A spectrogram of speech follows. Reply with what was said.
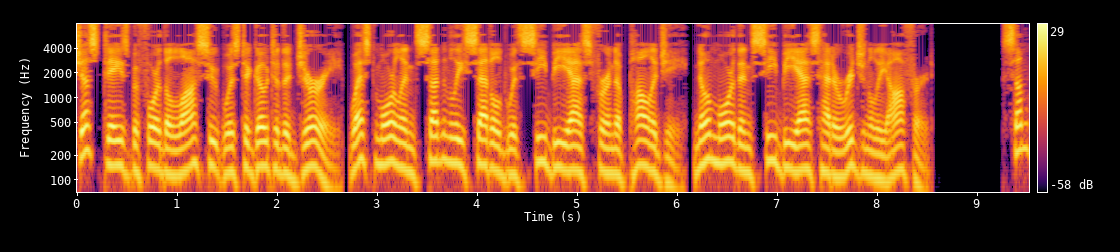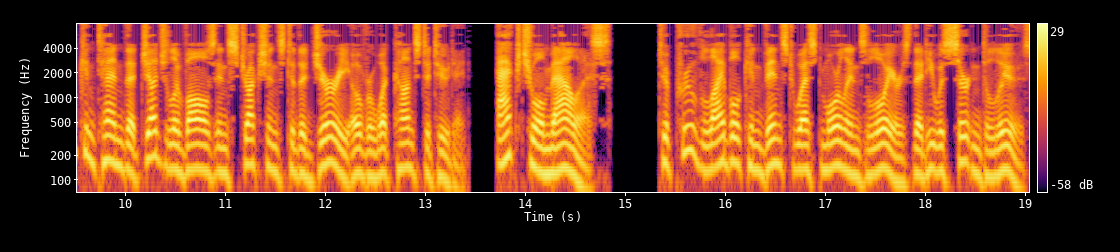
Just days before the lawsuit was to go to the jury, Westmoreland suddenly settled with CBS for an apology, no more than CBS had originally offered. Some contend that Judge Leval's instructions to the jury over what constituted actual malice To prove libel convinced Westmoreland's lawyers that he was certain to lose.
